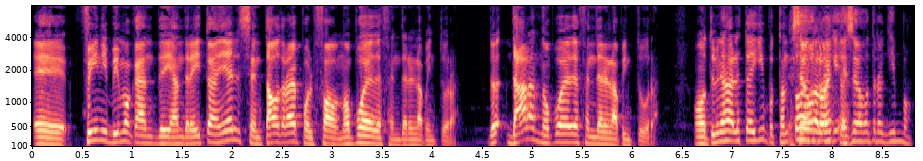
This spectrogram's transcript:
Eh, Phoenix vimos que de Andreita Daniel sentado otra vez por favor, no puede defender en la pintura. Dallas no puede defender en la pintura. Cuando tú miras a ver estos equipos, ese, es otro, oeste. equi- ese es otro equipo.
